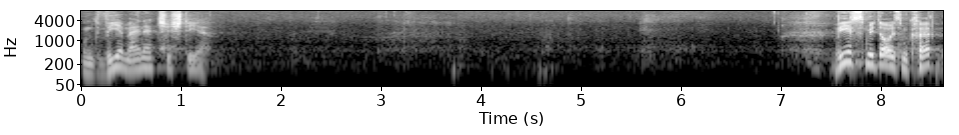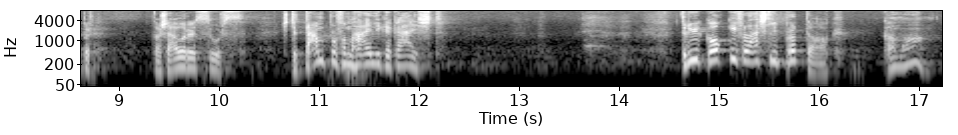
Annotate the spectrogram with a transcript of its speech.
Und wie managst du die? Wie ist es mit unserem Körper? Das ist auch eine Ressource. Das ist der Tempel vom Heiligen Geist. Drei Gocki-Fläschchen pro Tag. Come on.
